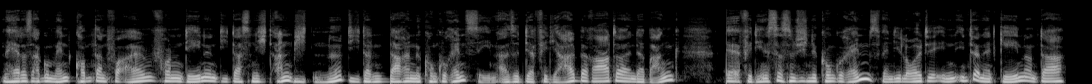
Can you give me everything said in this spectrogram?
Naja, das Argument kommt dann vor allem von denen, die das nicht anbieten, ne? die dann darin eine Konkurrenz sehen. Also der Filialberater in der Bank, äh, für den ist das natürlich eine Konkurrenz, wenn die Leute in Internet gehen und da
